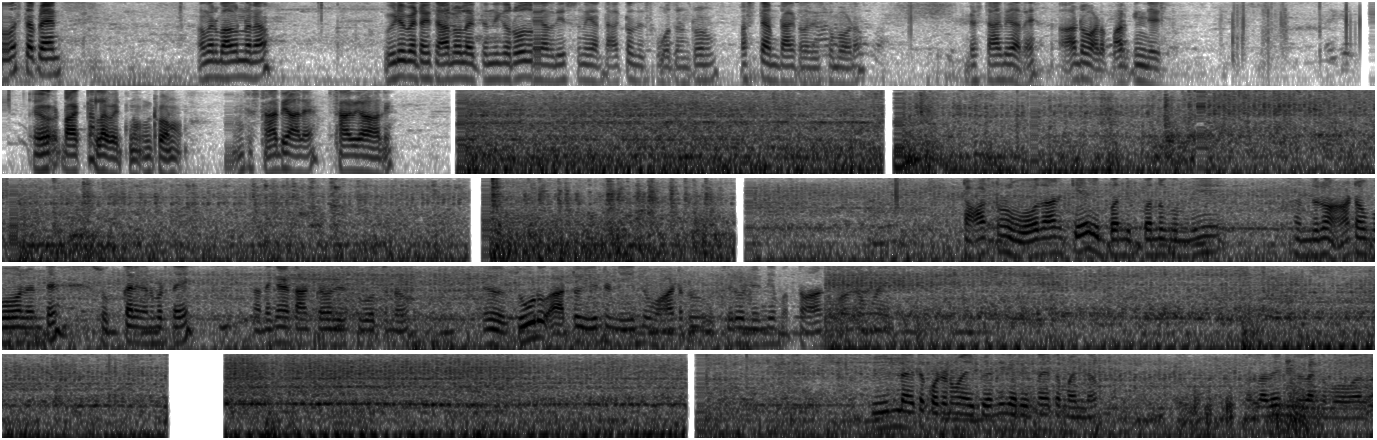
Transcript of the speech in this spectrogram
నమస్తే ఫ్రెండ్స్. అందరు బాగున్నారా? వీడియో పెట్టక చాలా రోజులు అవుతుంది. ఇంకా రోజు తీసుకుని తీస్తున్నాయి డాక్టర్ తీసుకుపోతుంటాను ఫస్ట్ టైం డాక్టర్ తీసుకుపోవడం. ఇంకా స్టార్ట్ కాలే. ఆటో వాడ పార్కింగ్ చేసి. డాక్టర్లా పెట్టినాం డ్రోన్ ఇంకా స్టార్ట్ కాలే. స్టార్ట్ కావాలి. ట్రాక్టర్ పోదానికే ఇబ్బంది ఇబ్బందిగా ఉంది. అందులో ఆటో పోవాలంటే సుక్కలు కనబడతాయి. అందుకనే ట్రాక్టర్ తీసుకుపోతున్నాం. చూడు అటు ఇటు నీళ్ళు వాటరు చెరువు నిండి మొత్తం ఆకుపాకం అవుతుంది అయితే కొట్టడం అయిపోయింది. ఇక రిటర్న్ అయితే మళ్ళీ. మళ్ళీ అదే నీళ్ళంగా పోవాలి.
